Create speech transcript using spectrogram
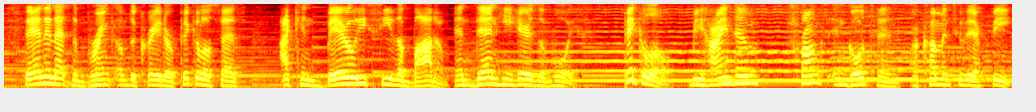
Standing at the brink of the crater, Piccolo says, I can barely see the bottom. And then he hears a voice. Piccolo! Behind him, Trunks and Goten are coming to their feet.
